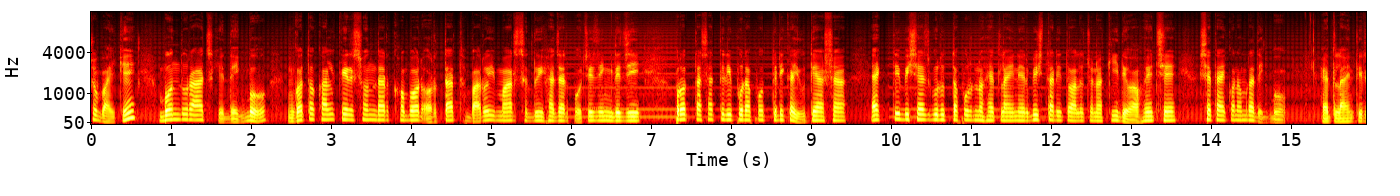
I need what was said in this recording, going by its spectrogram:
সবাইকে। বন্ধুরা, আজকে দেখব গতকালকের সন্ধ্যার খবর, অর্থাৎ বারোই মার্চ দুই হাজার পঁচিশ ইংরেজি প্রত্যাশা ত্রিপুরা পত্রিকায় উঠে আসা একটি বিশেষ গুরুত্বপূর্ণ হেডলাইনের বিস্তারিত আলোচনা কি দেওয়া হয়েছে, সেটা এখন আমরা দেখব। হেডলাইনটির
